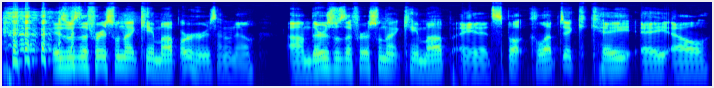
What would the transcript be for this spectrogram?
his was the first one that came up, or hers, I don't know. Um, theirs was the first one that came up, and it's spelled Kaleptic, K A L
